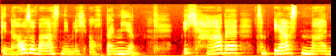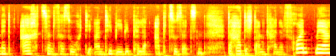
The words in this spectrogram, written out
Genauso war es nämlich auch bei mir. Ich habe zum ersten Mal mit 18 versucht, die Antibabypille abzusetzen. Da hatte ich dann keinen Freund mehr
